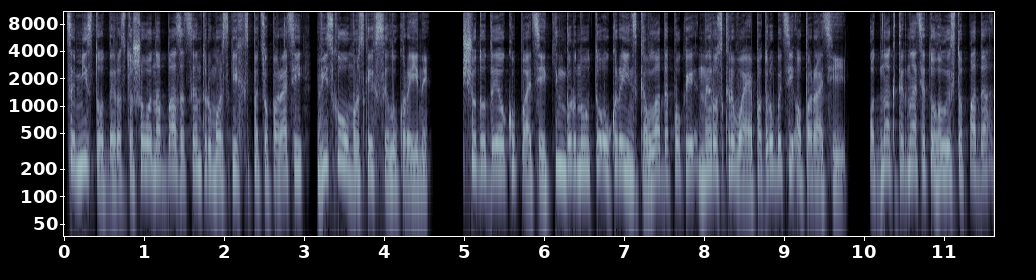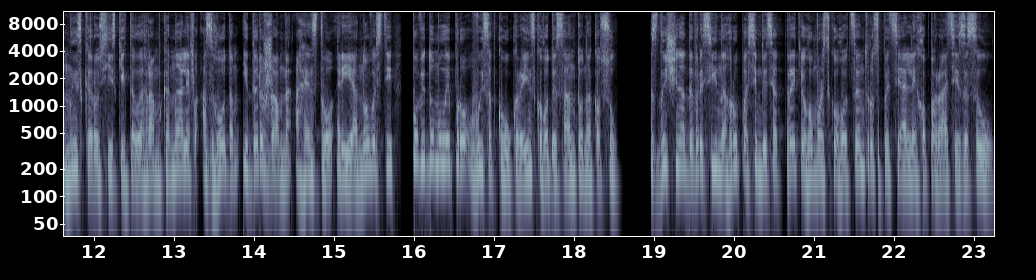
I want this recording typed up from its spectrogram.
Це місто, де розташована база центру морських спецоперацій військово-морських сил України. Щодо деокупації Кінбурну, то українська влада поки не розкриває подробиці операції. Однак 13 листопада низка російських телеграм-каналів, а згодом і державне агентство Рія Новості повідомили про висадку українського десанту на косу. Знищена диверсійна група 73-го морського центру спеціальних операцій ЗСУ.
